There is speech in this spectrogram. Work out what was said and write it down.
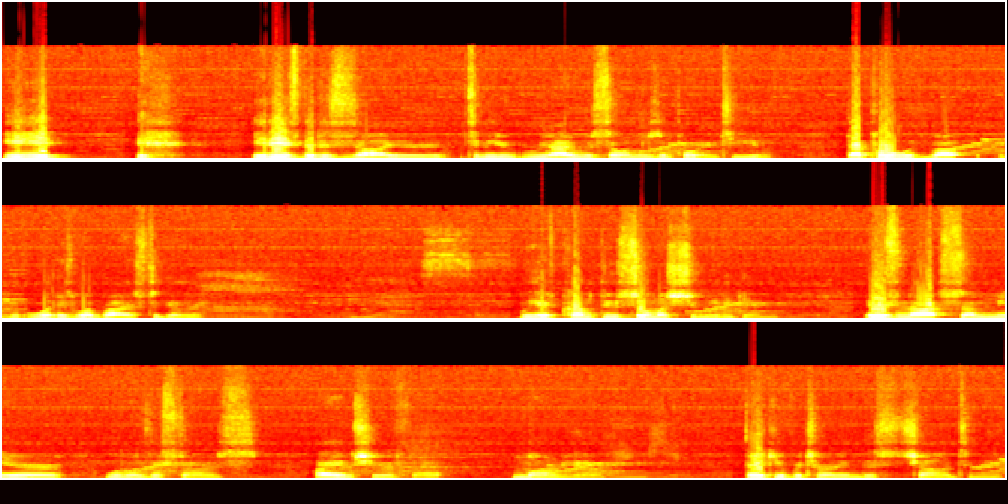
It, it is the desire to be reunited with someone who's important to you. That pull was brought, is what brought us together. Yes. We have come through so much to meet again. It is not some mere woman of the stars. I am sure of that. Mario. Thank you for turning this child to me.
